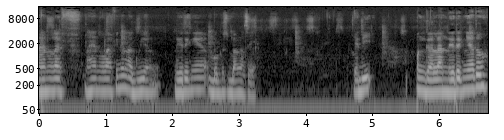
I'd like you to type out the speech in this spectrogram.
9 live 9 live ini lagu yang liriknya bagus banget sih. Jadi penggalan liriknya tuh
